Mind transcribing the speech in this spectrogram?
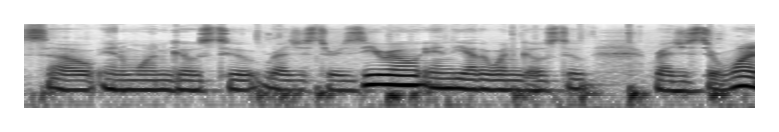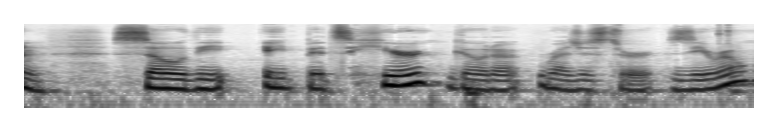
So, and one goes to register zero and the other one goes to register one. So the eight bits here go to register zero.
